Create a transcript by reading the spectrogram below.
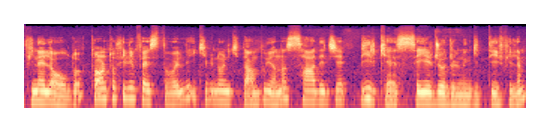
finali oldu. Toronto Film Festivali 2012'den bu yana sadece bir kez seyirci ödülünün gittiği film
